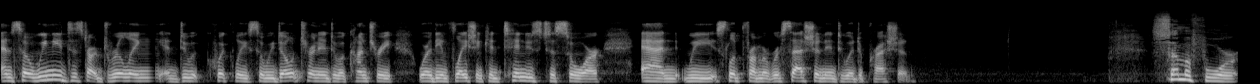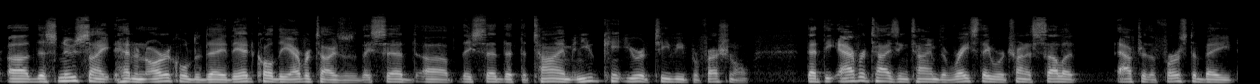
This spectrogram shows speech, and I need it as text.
And so we need to start drilling and do it quickly so we don't turn into a country where the inflation continues to soar and we slip from a recession into a depression. Semafor, uh, this news site had an article today. They had called the advertisers. They said uh, they said that the time, and you can't. You're a TV professional. That the advertising time, the rates they were trying to sell it after the first debate,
